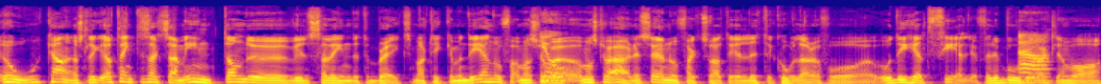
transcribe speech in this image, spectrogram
Jo, kanske. Jag tänkte sagt så här, men inte om du vill sälja in det till Break som artikel. Men det är nog, om man, ska Jo. vara, om man ska vara ärlig så är det nog faktiskt så att det är lite coolare att få, och det är helt fel ju, för det borde Ja. verkligen vara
